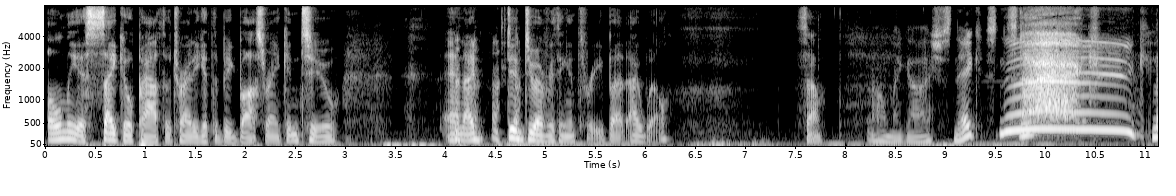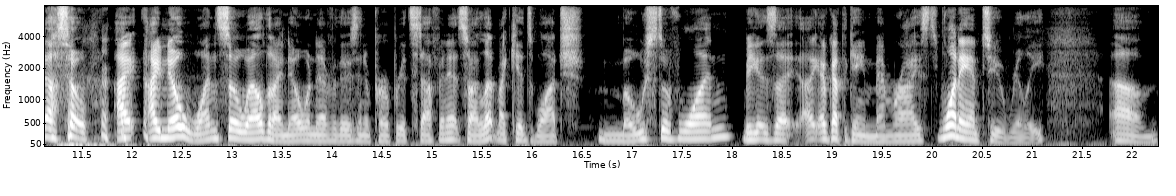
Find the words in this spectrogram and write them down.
only a psychopath would try to get the big boss rank in two. And I didn't do everything in three, but I will. So Oh my gosh. Snake. Snake. Snake! No, so I I know one so well that I know whenever there's inappropriate stuff in it. So I let my kids watch most of one because I, I- I've got the game memorized, one and two really. Um,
